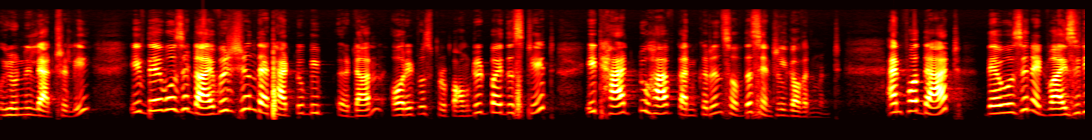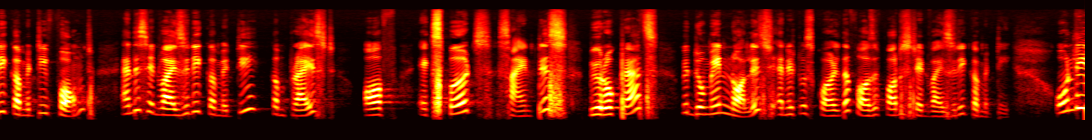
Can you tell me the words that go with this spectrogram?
unilaterally. If there was a diversion that had to be uh, done or it was propounded by the state, it had to have concurrence of the central government. And for that, there was an advisory committee formed and this advisory committee comprised of experts, scientists, bureaucrats with domain knowledge and it was called the Forest Advisory Committee. Only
